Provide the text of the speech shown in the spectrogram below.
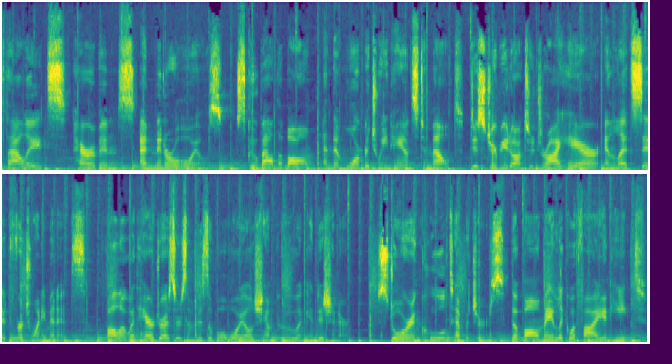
phthalates, parabens, and mineral oils. Scoop out the balm and then warm between hands to melt. Distribute onto dry hair and let sit for 20 minutes. Follow with Hairdresser's Invisible Oil Shampoo and Conditioner. Store in cool temperatures. The ball may liquefy in heat.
